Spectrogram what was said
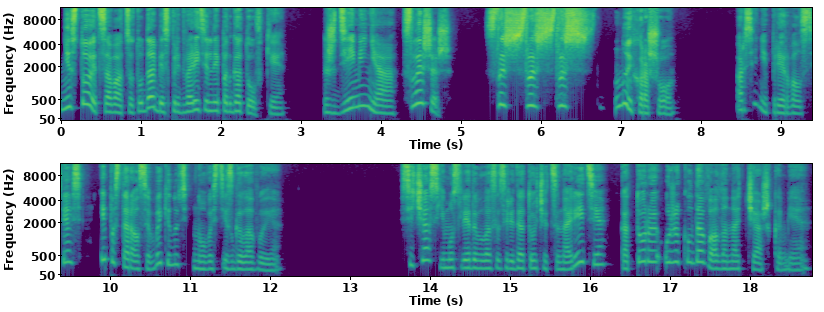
Не стоит соваться туда без предварительной подготовки. Жди меня, слышишь? Слышь, слышь, слышь. Ну и хорошо. Арсений прервал связь и постарался выкинуть новость из головы. Сейчас ему следовало сосредоточиться на рете, которая уже колдовала над чашками.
